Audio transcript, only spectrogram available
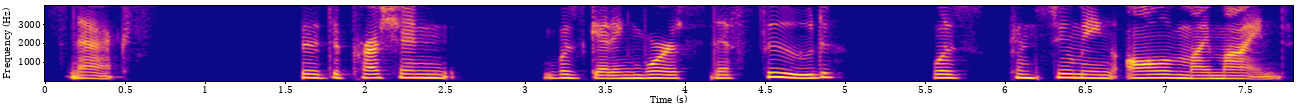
snacks. The depression was getting worse. The food was consuming all of my mind.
